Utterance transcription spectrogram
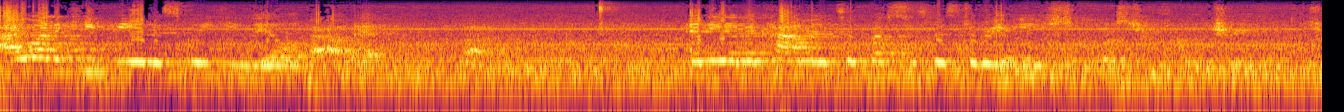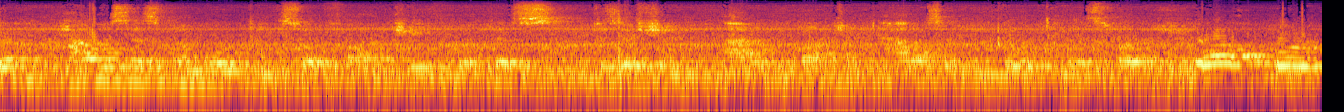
I want to keep being a squeaky wheel about it. But Any other comments or questions, Mr. Brady? Question. Sure. How has this been working so far, chief, with this position out of the budget? How has it been working as far as your... Well, we're,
